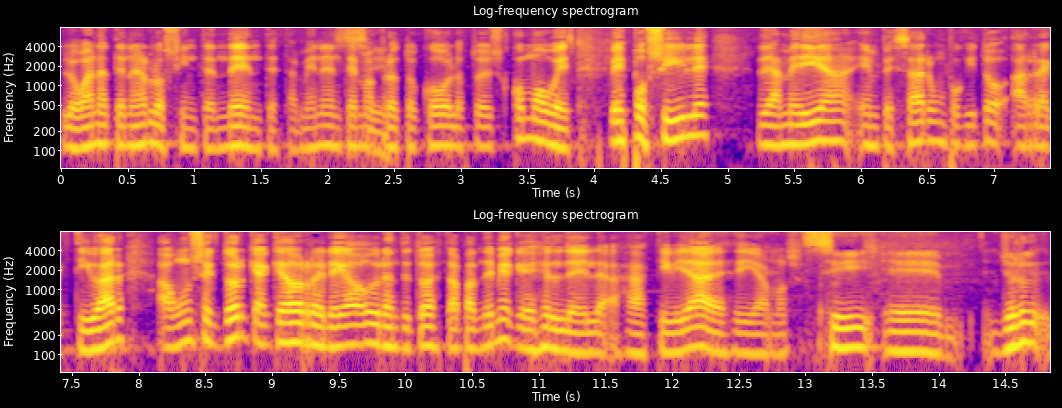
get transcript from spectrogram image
lo van a tener los intendentes, también en tema Sí. protocolos, todo eso. ¿Cómo ves? ¿Ves posible de a medida empezar un poquito a reactivar a un sector que ha quedado relegado durante toda esta pandemia, que es el de las actividades, digamos? Sí, eh, yo lo que-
